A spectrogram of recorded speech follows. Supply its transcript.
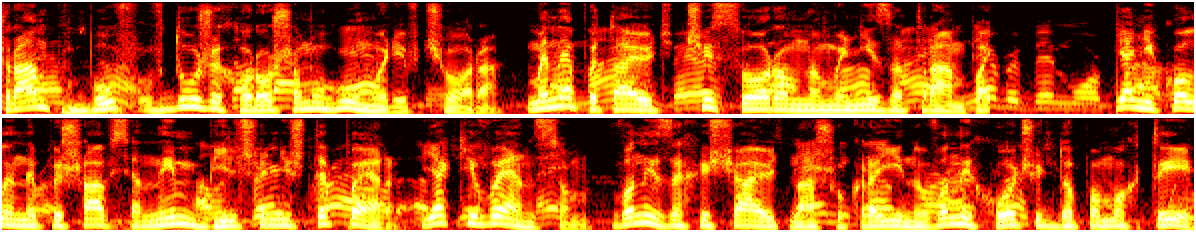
Трамп був в дуже хорошому гуморі вчора. Мене питають, чи соромно мені за Трампа. Я ніколи не пишався ним більше ніж тепер, як і Венсом. Вони захищають нашу країну, вони хочуть допомогти.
